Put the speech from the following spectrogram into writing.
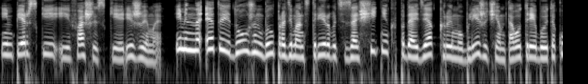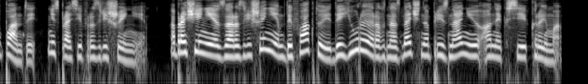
имперские и фашистские режимы. Именно это и должен был продемонстрировать защитник, подойдя к Крыму ближе, чем того требуют оккупанты, не спросив разрешения. Обращение за разрешением де-факто и де-юре равнозначно признанию аннексии Крыма.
